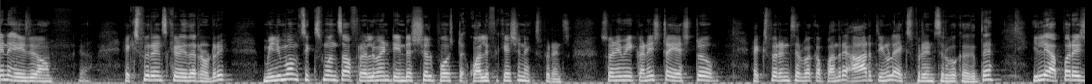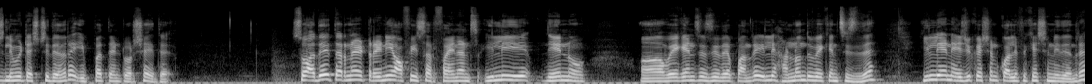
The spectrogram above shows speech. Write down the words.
ಏನು ಏಜ್ ಎಕ್ಸ್ಪೀರಿಯನ್ಸ್ ಕೇಳಿದ್ದಾರೆ ನೋಡಿರಿ. Minimum six months of relevant industrial post qualification experience so ನಿಮಗೆ ಕನಿಷ್ಠ ಎಷ್ಟು ಎಕ್ಸ್ಪೀರಿಯನ್ಸ್ ಇರಬೇಕಪ್ಪ ಅಂದರೆ ಆರು ತಿಂಗಳು ಎಕ್ಸ್ಪೀರಿಯನ್ಸ್ ಇರಬೇಕಾಗುತ್ತೆ. ಇಲ್ಲಿ ಅಪ್ಪರ್ ಏಜ್ ಲಿಮಿಟ್ ಎಷ್ಟಿದೆ ಅಂದರೆ ಇಪ್ಪತ್ತೆಂಟು ವರ್ಷ ಇದೆ. ಸೊ ಅದೇ ಥರನೇ ಟ್ರೈನಿ ಆಫೀಸರ್ ಫೈನಾನ್ಸ್ ಇಲ್ಲಿ ಏನು ವೇಕೆನ್ಸೀಸ್ ಇದೆಯಪ್ಪ ಅಂದರೆ ಇಲ್ಲಿ ಹನ್ನೊಂದು ವೇಕೆನ್ಸೀಸ್ ಇದೆ. ಇಲ್ಲಿ ಏನು ಎಜುಕೇಷನ್ ಕ್ವಾಲಿಫಿಕೇಷನ್ ಇದೆ ಅಂದರೆ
